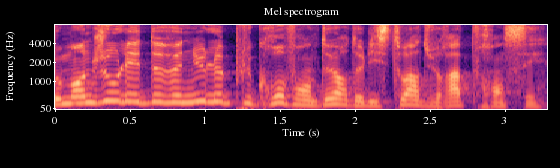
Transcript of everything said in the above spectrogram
Comment Joule est devenu le plus gros vendeur de l'histoire du rap français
